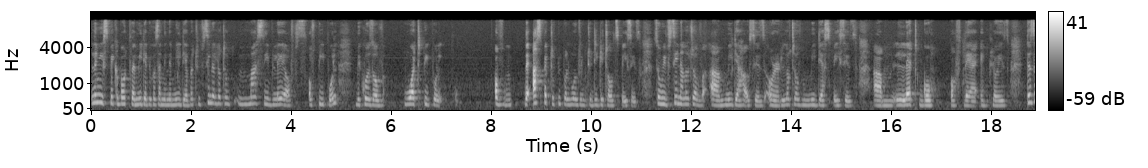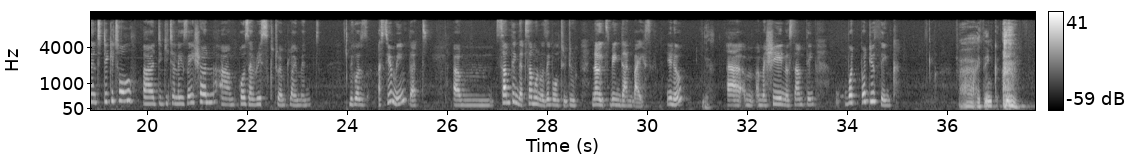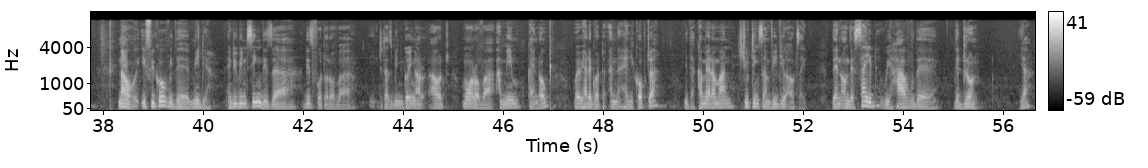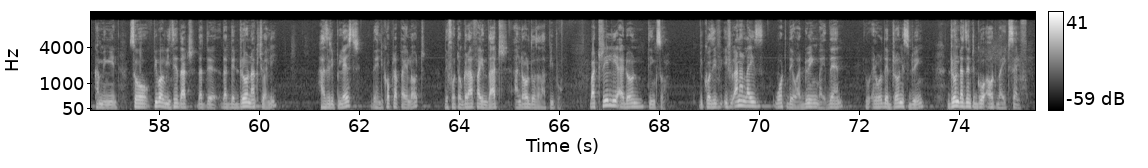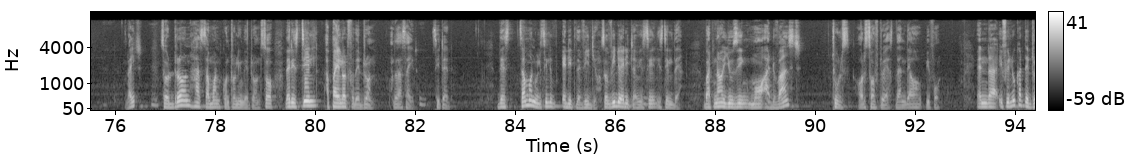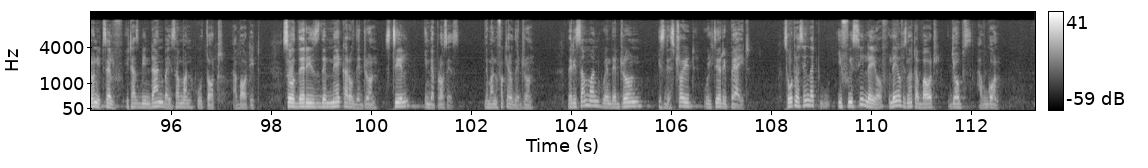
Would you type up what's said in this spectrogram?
let me speak about the media because I'm in the media, but we've seen a lot of massive layoffs of people because of what people, of the aspect of people moving to digital spaces. So we've seen a lot of um, media houses or a lot of media spaces um, let go of their employees. Doesn't digital uh, digitalization um, pose a risk to employment? Because assuming that um, something that someone was able to do, now it's being done by, you know, Yes. uh, a machine or something. What What do you think? Uh, I think now, if we go with the media, and we've been seeing this uh, this photo of uh, it has been going out, out more of a, a meme kind of, where we had got an helicopter with a cameraman shooting some video outside. Then on the side we have the the drone, yeah, coming in. So people been saying that that the that the drone actually has replaced the helicopter pilot, the photographer in that, and all those other people. But really, I don't think so. because if, if you analyze what they were doing by then and what the drone is doing, drone doesn't go out by itself, right? So drone has someone controlling the drone. So there is still a pilot for the drone on the other side, seated. There's someone will still edit the video. So video editor will still is still there, but now using more advanced tools or softwares than there were before. And uh, if you look at the drone itself, it has been done by someone who thought about it. So there is the maker of the drone still in the process, the manufacturer of the drone. There is someone when the drone is destroyed will still repair it. So what we're saying that if we see layoff, layoff is not about jobs have gone.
